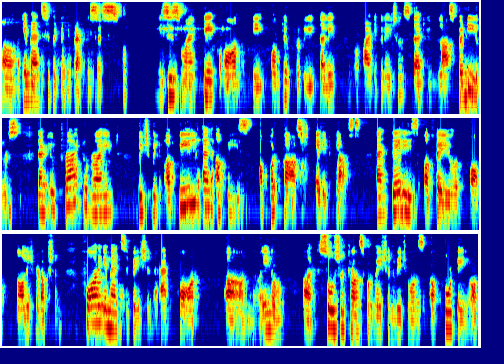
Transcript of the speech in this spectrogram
uh, emancipatory practices. This is my take on the contemporary Dalit articulations that you last 20 years that you try to write which will appeal and appease upper caste elite class and there is a failure of knowledge production for emancipation and for um, you know uh, social transformation, which was a forte of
